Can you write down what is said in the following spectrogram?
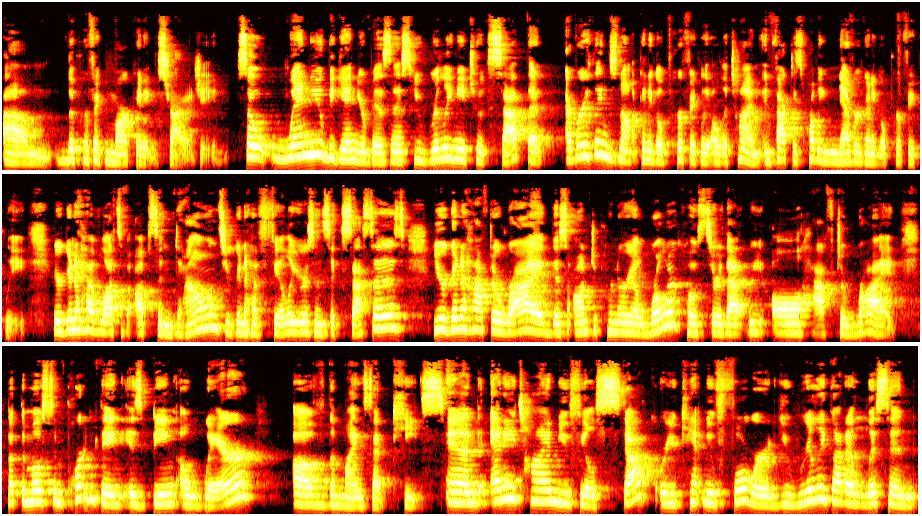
um, the perfect marketing strategy. So, when you begin your business, you really need to accept that everything's not going to go perfectly all the time. In fact, it's probably never going to go perfectly. You're going to have lots of ups and downs. You're going to have failures and successes. You're going to have to ride this entrepreneurial roller coaster that we all have to ride. But the most important thing is being aware of the mindset piece. And anytime you feel stuck or you can't move forward, you really got to listen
